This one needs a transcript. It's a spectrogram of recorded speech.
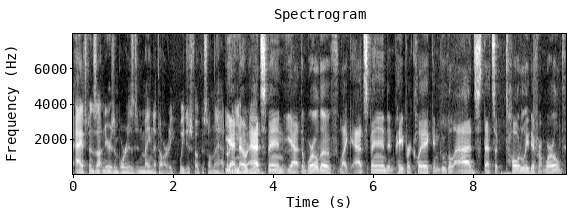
ad spend's not near as important as the main authority. We just focus on that. Yeah, do you- no, or do ad have- spend. Yeah, the world of like ad spend and pay per click and Google Ads, that's a totally different world.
